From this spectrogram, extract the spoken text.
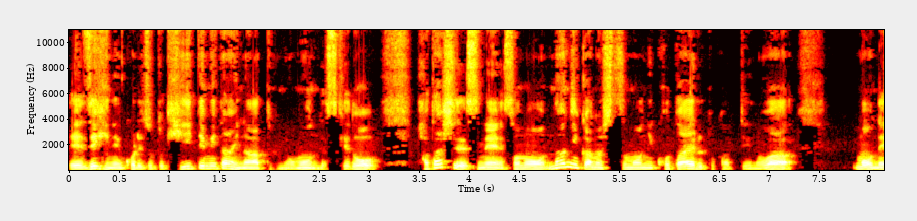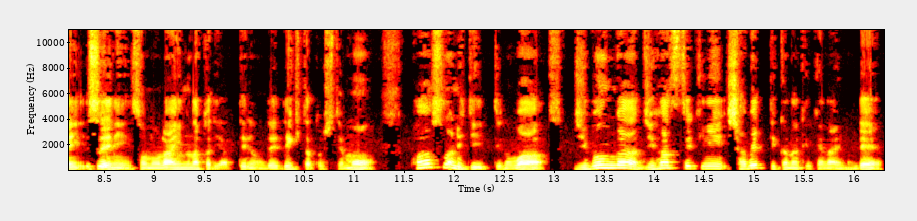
えー、ぜひね、これちょっと聞いてみたいなというふうに思うんですけど、果たしてですね、その何かの質問に答えるとかっていうのは、もうね、すでにその LINE の中でやってるのでできたとしても、パーソナリティっていうのは自分が自発的に喋っていかなきゃいけないので、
